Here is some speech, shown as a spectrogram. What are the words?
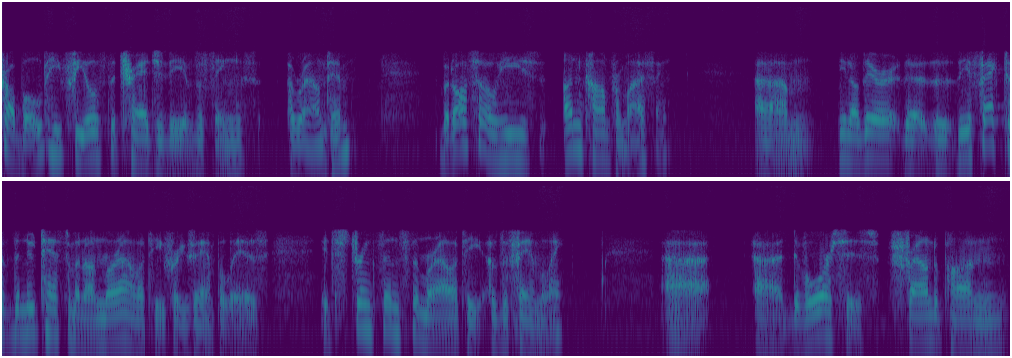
troubled. He feels the tragedy of the things around him, but also he's uncompromising. Um, you know, there the, the effect of the New Testament on morality, for example, is it strengthens the morality of the family. Uh, uh, divorce is frowned upon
